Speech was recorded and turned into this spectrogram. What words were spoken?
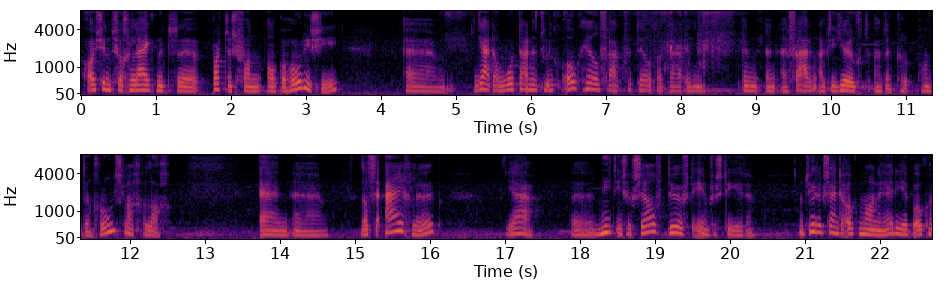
als je het vergelijkt met uh, partners van alcoholici, ehm, ja, dan wordt daar natuurlijk ook heel vaak verteld dat daar een, een, een ervaring uit de jeugd aan ten, ten grondslag lag. En uh, dat ze eigenlijk ja, uh, niet in zichzelf durft te investeren. Natuurlijk zijn er ook mannen, hè, die hebben ook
